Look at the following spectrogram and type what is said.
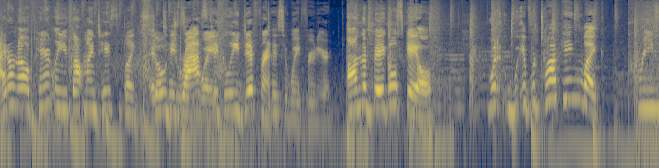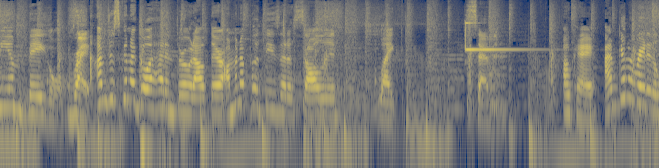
I don't know. Apparently, you thought mine tasted like so tasted drastically different. Tasted way fruitier. On the bagel scale, What, if we're talking like premium bagels, Right. I'm just gonna go ahead and throw it out there. I'm gonna put these at a solid, like, seven. okay, I'm gonna rate it a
